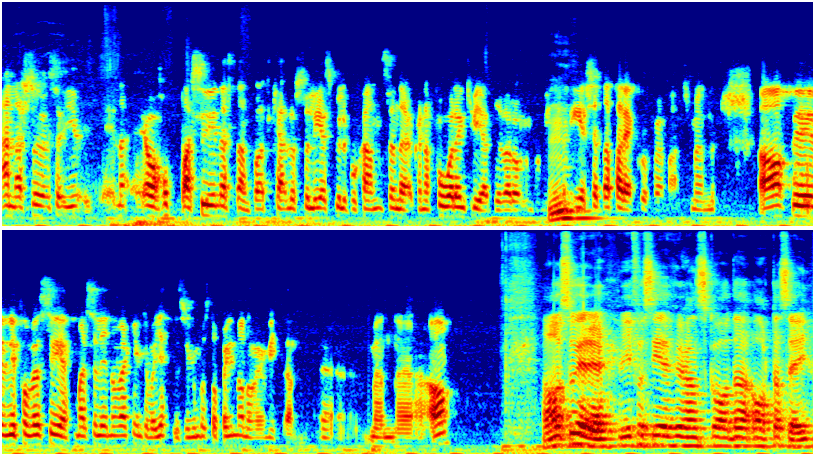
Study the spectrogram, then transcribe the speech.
annars så, så, jag hoppas ju nästan på att Carlos Soler skulle få chansen där, kunna få den kreativa rollen på mitten, mm. ersätta Parejo för en match. Men ja, vi, vi, får väl se. Marcelino verkar inte vara jättesugen på att stoppa in honom i mitten. Eh, men eh, ja. Ja, så är det. Vi får se hur hans skada artar sig.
